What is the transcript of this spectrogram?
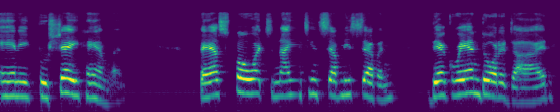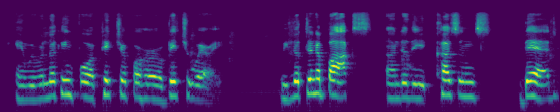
Annie Fouché Hamlin. Fast forward to 1977, their granddaughter died, and we were looking for a picture for her obituary. We looked in a box under the cousin's bed,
